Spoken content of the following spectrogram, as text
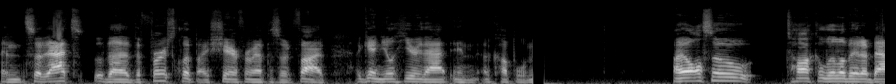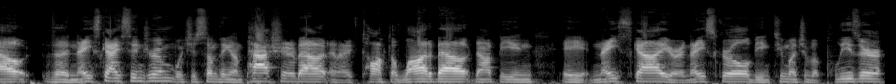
And so that's the the first clip I share from episode 5. Again, you'll hear that in a couple of minutes. I also talk a little bit about the nice guy syndrome, which is something I'm passionate about and I've talked a lot about not being a nice guy or a nice girl, being too much of a pleaser.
